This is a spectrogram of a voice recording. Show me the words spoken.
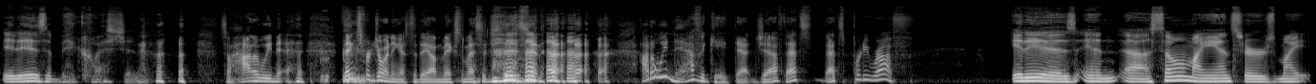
It is a big question. so how do we? Na- Thanks for joining us today on Mixed Messages. And, how do we navigate that, Jeff? That's that's pretty rough. it is, and uh, some of my answers might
